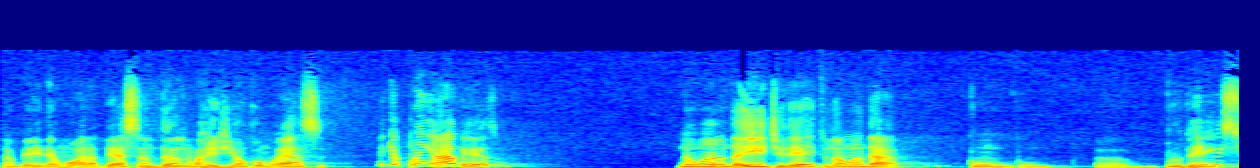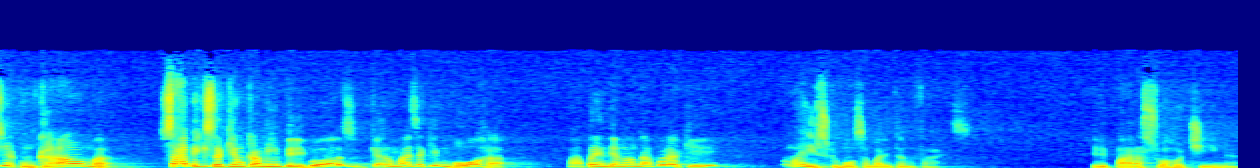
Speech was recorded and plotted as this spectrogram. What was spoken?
Também, né, uma hora dessa, andando numa região como essa, tem que apanhar mesmo. Não anda aí direito, não anda com, com uh, prudência, com calma. Sabe que isso aqui é um caminho perigoso? Quero mais é que morra, aprendendo a andar por aqui. Não é isso que o bom samaritano faz. Ele para a sua rotina,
